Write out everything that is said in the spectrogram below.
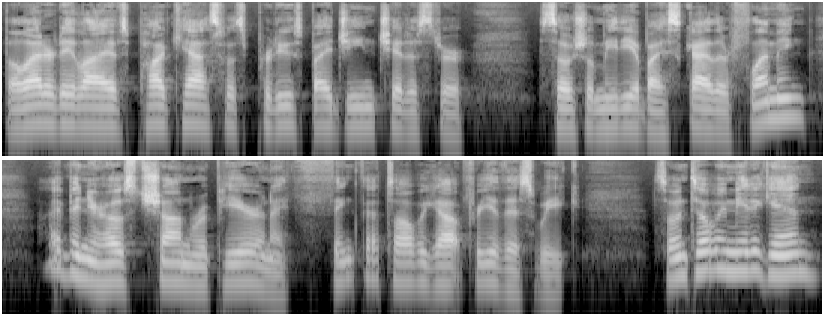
The Latter day Lives podcast was produced by Gene Chittister, social media by Skylar Fleming. I've been your host, Sean Rapier, and I think that's all we got for you this week. So until we meet again,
